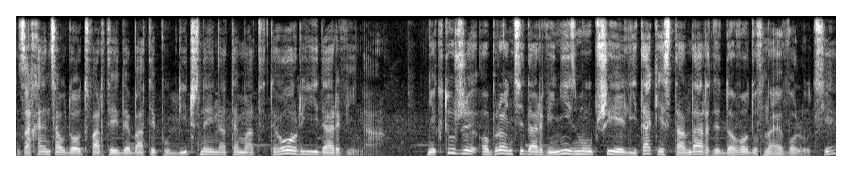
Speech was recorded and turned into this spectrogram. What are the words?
Zachęcał do otwartej debaty publicznej na temat teorii Darwina. Niektórzy obrońcy darwinizmu przyjęli takie standardy dowodów na ewolucję,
